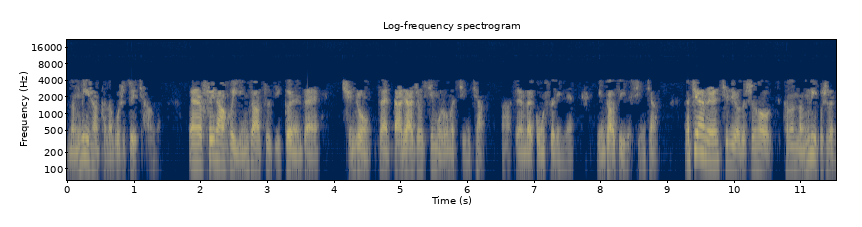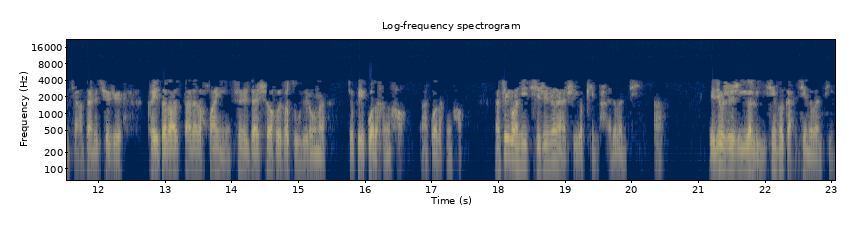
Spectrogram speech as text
能力上可能不是最强的，但是非常会营造自己个人在群众在大家中心目中的形象啊，这样在公司里面营造自己的形象。那这样的人其实有的时候可能能力不是很强，但是确实可以得到大家的欢迎，甚至在社会和组织中呢就可以过得很好啊，过得很好。那这个问题其实仍然是一个品牌的问题啊，也就是是一个理性和感性的问题。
